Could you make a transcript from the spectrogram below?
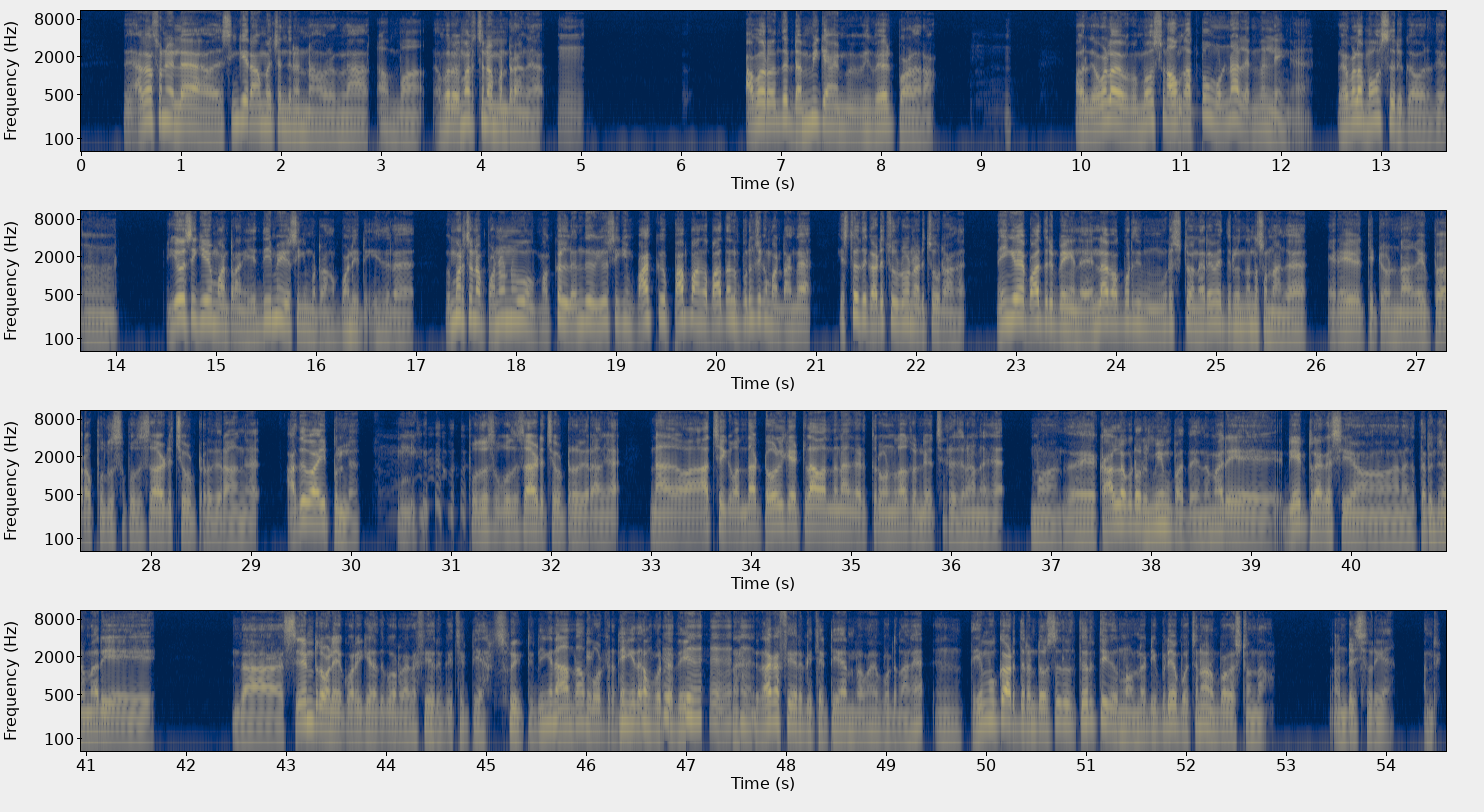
அதான் சொன்னேன்ல சிங்கி ராமச்சந்திரன் அவர்களா ஆமா. அவர் விமர்சனம் பண்ணுறாங்க ம், அவர் வந்து டம்மி கேம் வேட்பாளராம். அவருக்கு எவ்வளோ மோசம் அவங்க அப்பா முன்னாள் எம்எல்ஏங்க. எவ்வளோ மோசம் இருக்குது அவருக்கு. யோசிக்கவே மாட்றாங்க. எதையுமே யோசிக்க மாட்றாங்க. பாலிட்டி இதில் விமர்சனம் பண்ணணும் மக்கள் வந்து யோசிக்க பார்க்க பார்ப்பாங்க பார்த்தாலும் புரிஞ்சுக்க மாட்டாங்க. இஷ்டத்துக்கு அடிச்சு விடுவோம்னு அடிச்சு விட்றாங்க. நீங்களே பார்த்துருப்பீங்களே எல்லா பக்கத்தையும் முடிச்சுட்டோம் நிறைவேற்றிடும் தானே சொன்னாங்க? நிறைவேற்றிட்டோம்னாங்க இப்போ வர புதுசு புதுசாக அடிச்சு விட்ருக்குறாங்க அது வாய்ப்பு இல்லை. புதுசு புதுசாக அடிச்சு விட்ருக்குறாங்க நான் ஆட்சிக்கு வந்தால் டோல்கேட்லாம் வந்து நாங்கள் எடுத்துருவோம்லாம் சொல்லி வச்சிருக்கிறானுங்க. ஆமாம் காலைல கூட ஒரு மீம் பார்த்தேன். இந்த மாதிரி டேட் ரகசியம் எனக்கு தெரிஞ்ச மாதிரி இந்த சிலிண்டர் வலையை குறைக்கிறதுக்கு ஒரு ரகசியம் இருக்குது செட்டியார். சொல்லிட்டு. நீங்கள் நான் தான் போட்டிருக்கேன் நீங்கள் தான் போட்டது. ரகசியம் இருக்குது செட்டியார்ன்ற மாதிரி போட்டிருந்தாங்க. திமுக அடுத்த ரெண்டு வருஷத்துல திருத்திக்கணும் இல்லாட்டி இப்படியே போச்சுன்னா ரொம்ப கஷ்டம் தான் நன்றி சூர்யா. நன்றி.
